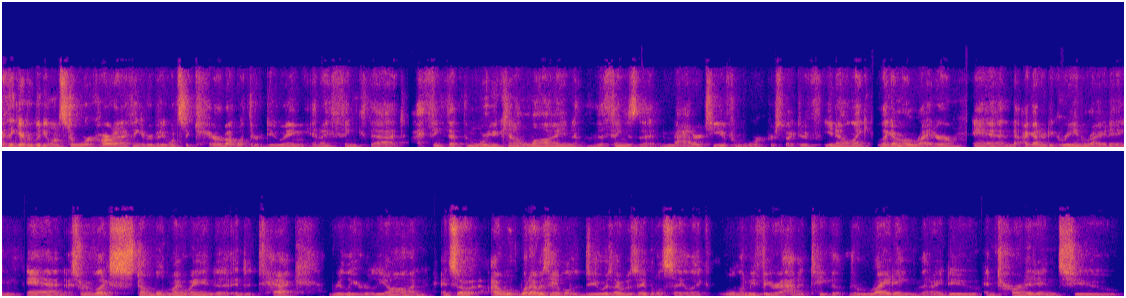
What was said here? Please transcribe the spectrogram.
I think everybody wants to work hard and i think everybody wants to care about what they're doing. And i think that i think that the more you can align the things that matter to you from a work perspective you know like like i'm a writer and i got a degree in writing and i sort of like stumbled my way into into tech really early on. And so I, what I was able to do is I was able to say like, well, let me figure out how to take the, the writing that I do and turn it into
